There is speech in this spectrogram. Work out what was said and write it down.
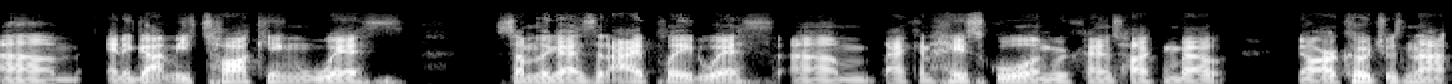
Um, and it got me talking with some of the guys that I played with um, back in high school, and we are kind of talking about, you know, our coach was not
